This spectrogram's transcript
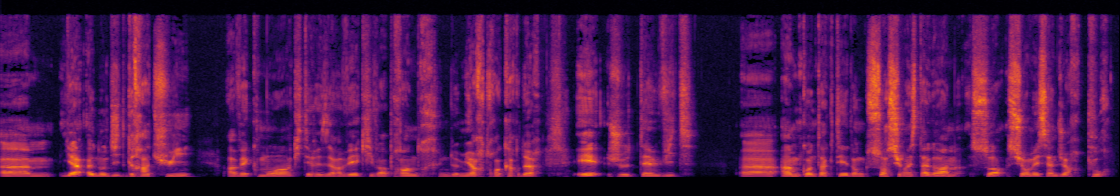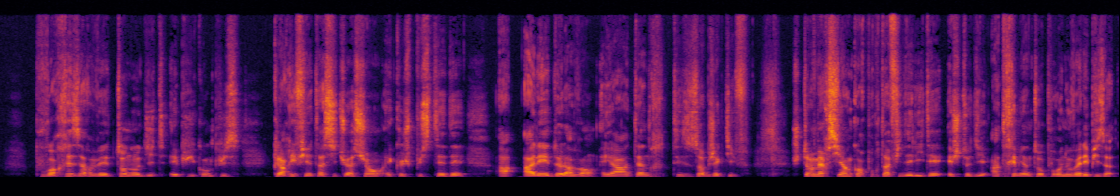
il y a un audit gratuit avec moi qui t'est réservé, qui va prendre une demi-heure, trois quarts d'heure. Et je t'invite euh, à me contacter, donc soit sur Instagram, soit sur Messenger, pour pouvoir réserver ton audit et puis qu'on puisse clarifier ta situation et que je puisse t'aider à aller de l'avant et à atteindre tes objectifs. Je te remercie encore pour ta fidélité et je te dis à très bientôt pour un nouvel épisode.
